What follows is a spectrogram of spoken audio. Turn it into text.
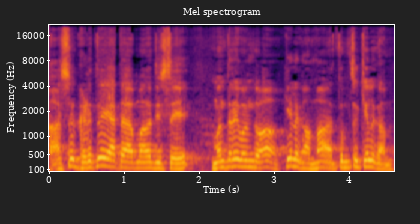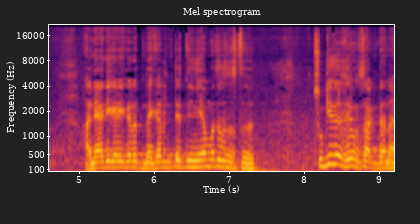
असं घडतंय आता मला दिसतंय. मंत्री म्हणतो हा केलं काम हा तुमचं केलं काम. आणि अधिकारी करत नाही कारण ते नियमच असतं. चुकीचं सांगता सांगताना.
